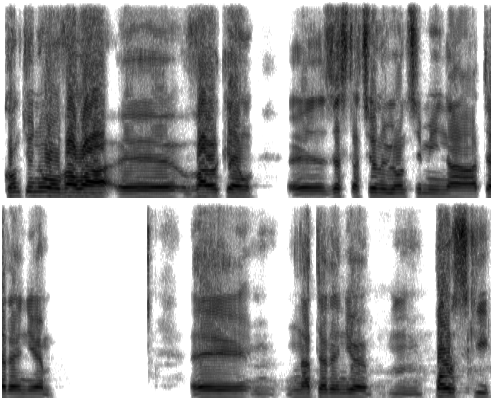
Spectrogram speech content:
kontynuowała e, walkę e, ze stacjonującymi na terenie e, na terenie mm, Polski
